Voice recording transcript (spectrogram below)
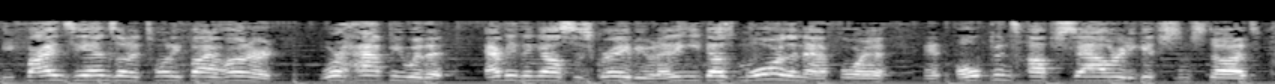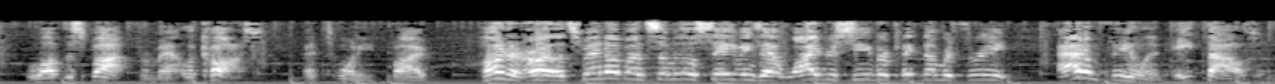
He finds the end zone at 2,500. We're happy with it. Everything else is gravy, but I think he does more than that for you and opens up salary to get you some studs. Love the spot for Matt LaCosse at 2,500. All right, let's spend up on some of those savings at wide receiver, pick number three, Adam Thielen, 8,000.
